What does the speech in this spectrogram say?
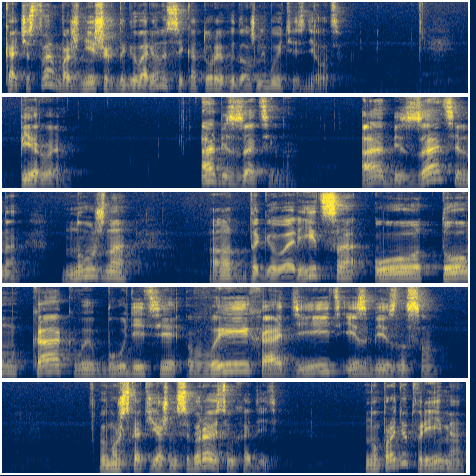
качества, важнейших договоренностей, которые вы должны будете сделать. Первое. Обязательно, обязательно нужно договориться о том, как вы будете выходить из бизнеса. Вы можете сказать, я же не собираюсь выходить. Но пройдет время,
